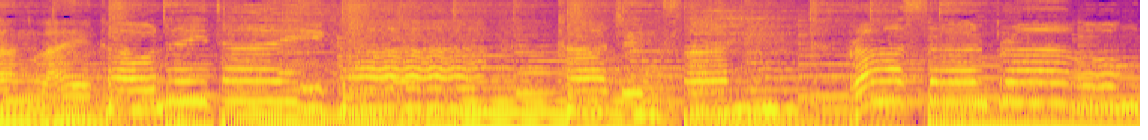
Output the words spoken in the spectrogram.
ลั่งไหลเข้าในใจข้า ข้าจึงสรรพระเสริญพระองค์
